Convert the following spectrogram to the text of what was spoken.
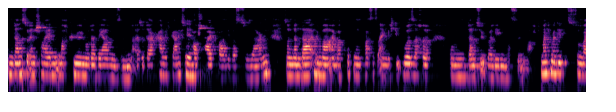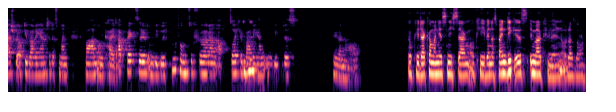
um dann zu entscheiden, macht Kühlen oder Wärmen Sinn. Also da kann ich gar nicht so okay. pauschal quasi was zu sagen, sondern da Hm, immer einmal gucken, was ist eigentlich die Ursache um dann zu überlegen, was Sinn macht. Manchmal gibt es zum Beispiel auch die Variante, dass man warm und kalt abwechselt, um die Durchblutung zu fördern. Auch solche Mhm. Varianten gibt es. Genau. Okay, da kann man jetzt nicht sagen, okay, wenn das Bein dick ist, immer kühlen oder so.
